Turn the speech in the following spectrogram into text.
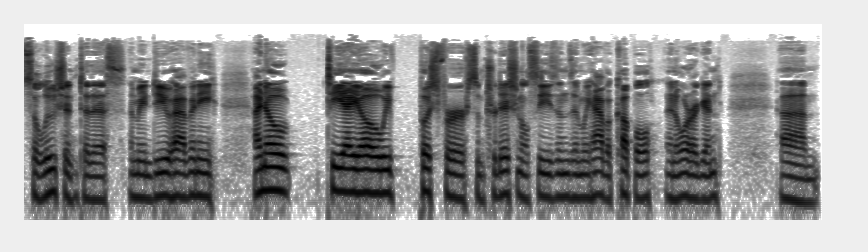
solution to this? I mean, do you have any? I know TAO, we've pushed for some traditional seasons and we have a couple in Oregon. Um,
